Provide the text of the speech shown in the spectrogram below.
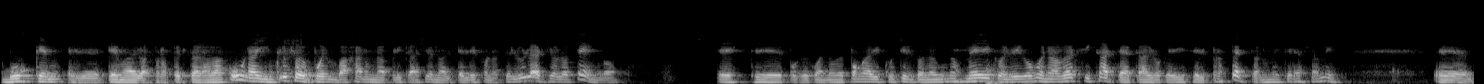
busquen el tema de los prospectos de las vacunas, incluso pueden bajar una aplicación al teléfono celular, yo lo tengo este, porque cuando me pongo a discutir con algunos médicos, le digo, bueno, a ver, fíjate acá lo que dice el prospecto, no me creas a mí. Eh,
